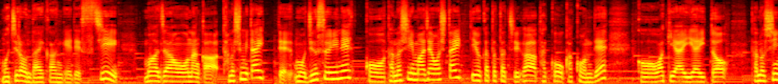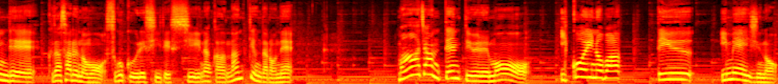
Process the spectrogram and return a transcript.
もちろん大歓迎ですし麻雀をなんか楽しみたいってもう純粋にねこう楽しい麻雀をしたいっていう方たちが卓を囲んでこう和気あいあいと楽しんでくださるのもすごく嬉しいですしなんかなんて言うんだろうね。麻雀店っていうよりも憩いの場っていうイメージの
